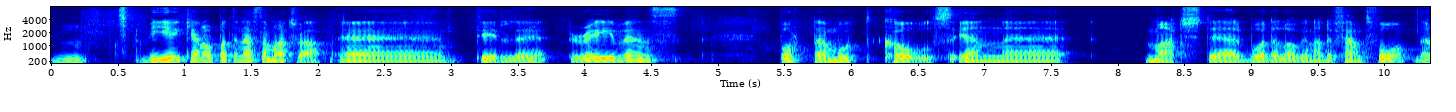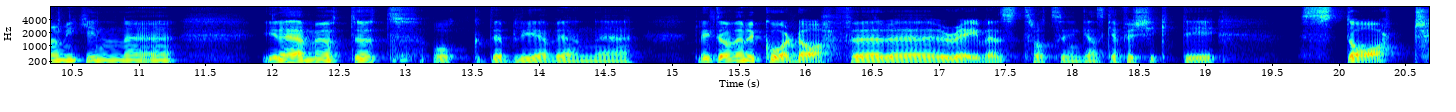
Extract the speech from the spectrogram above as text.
Mm. Vi kan hoppa till nästa match va? Eh, till eh, Ravens borta mot Coles. En eh, match där båda lagen hade 5-2 när de gick in eh, i det här mötet. Och det blev en eh, lite av en rekorddag för eh, Ravens trots en ganska försiktig start.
